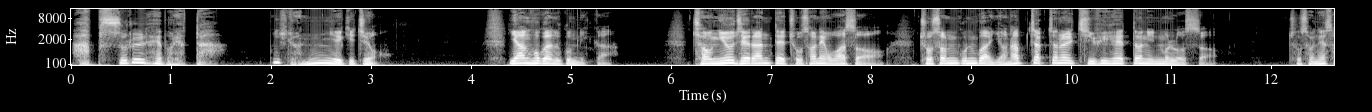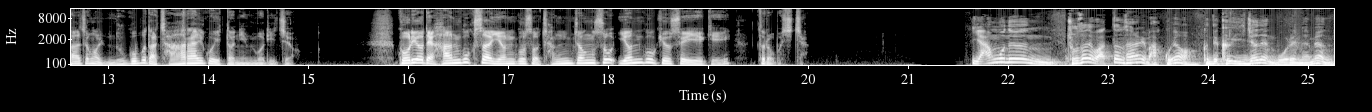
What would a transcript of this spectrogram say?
압수를 해버렸다. 이런 얘기죠. 양호가 누굽니까? 정유재란 때 조선에 와서 조선군과 연합작전을 지휘했던 인물로서 조선의 사정을 누구보다 잘 알고 있던 인물이죠. 고려대 한국사연구소 장정수 연구교수의 얘기 들어보시죠. 양호는 조선에 왔던 사람이 맞고요. 근데 그 이전엔 뭘 했냐면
